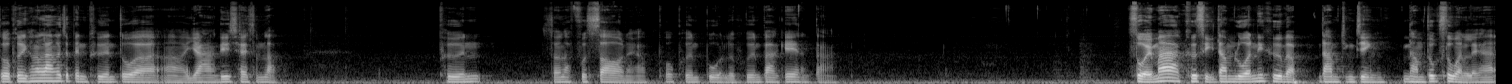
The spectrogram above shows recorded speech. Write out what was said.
ตัวพื้นข้างล่างก็จะเป็นพื้นตัวยางที่ใช้สำหรับ พื้นสำหรับฟุตซอลนะครับ พวกพื้นปูนหรือพื้นปาเก้ต่างๆ สวยมากคือสีดำล้วนนี่คือแบบดำจริง ๆดำทุกส่วนเลยฮะ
